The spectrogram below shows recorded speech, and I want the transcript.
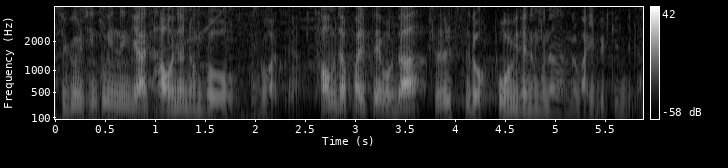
지금 신고 있는 게 한 4, 5년 정도 된 것 같아요. 처음 접할 때보다 쓸수록 도움이 되는구나라는 걸 많이 느낍니다.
